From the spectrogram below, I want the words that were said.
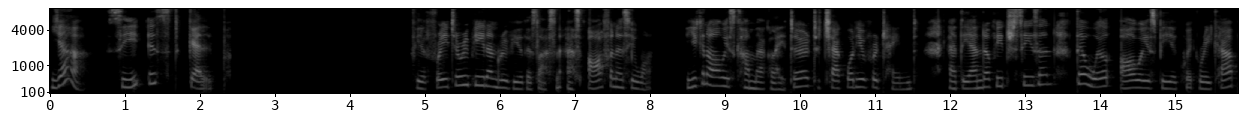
Ja, sie ist gelb. Feel free to repeat and review this lesson as often as you want. You can always come back later to check what you've retained. At the end of each season, there will always be a quick recap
